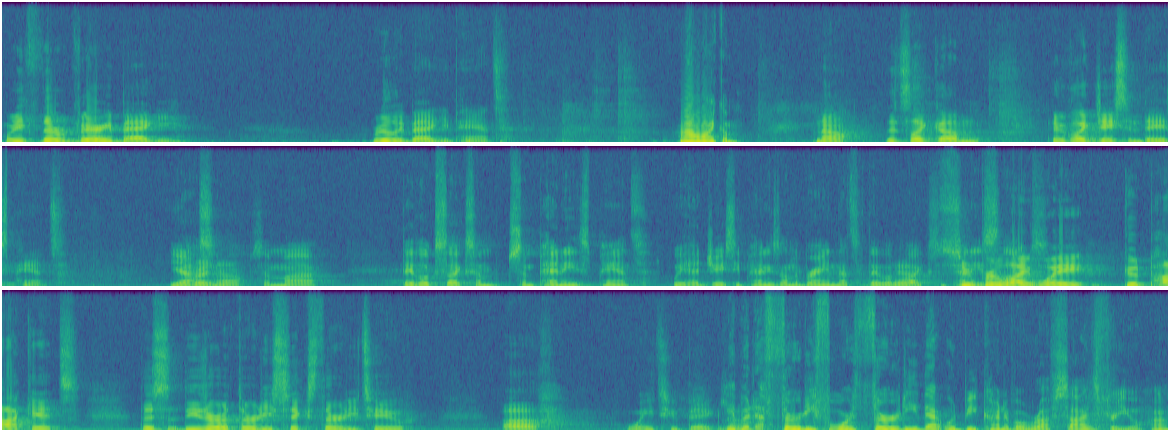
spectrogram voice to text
What do you? They're very baggy. Really baggy pants. I don't like them. No, it's like um, they look like Jason Day's pants. Yeah, Right some, now. some uh, they looks like some some Penney's pants. We had J.C. Penney's on the brain. That's what they look Yeah. like. Some Super lightweight, good pockets. This these are a 36, 32. Uh, way too big. Yeah, but a 34, 30, that would be kind of a rough size for you, huh?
